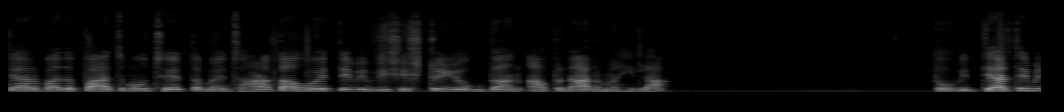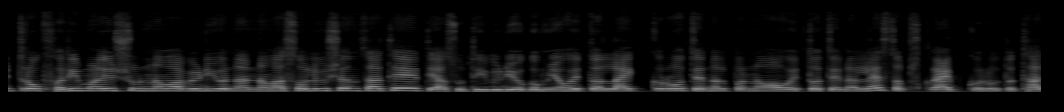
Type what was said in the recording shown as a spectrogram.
ત્યારબાદ પાંચમું છે, તમે જાણતા હોય તેવી વિશિષ્ટ યોગદાન આપનાર મહિલા. તો વિદ્યાર્થી મિત્રો, ફરી મળીશું નવા વિડીયોના નવા સોલ્યુશન સાથે. ત્યાં સુધી વીડિયો ગમ્યો હોય તો લાઇક કરો, ચેનલ પર નવા હોય તો ચેનલને સબસ્ક્રાઇબ કરો તથા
